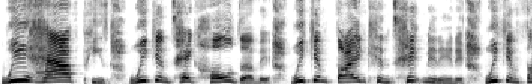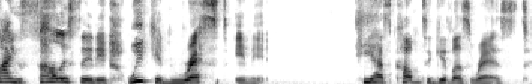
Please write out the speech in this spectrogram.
We have peace. We can take hold of it. We can find contentment in it. We can find solace in it. We can rest in it. He has come to give us rest.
